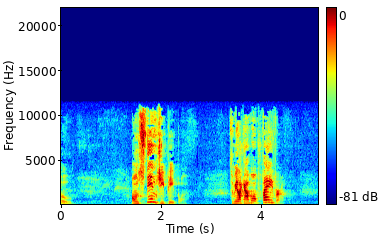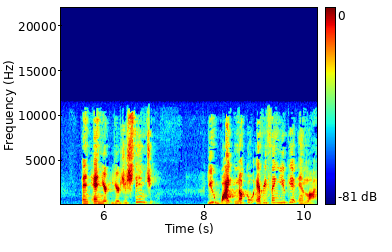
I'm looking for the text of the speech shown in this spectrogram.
Ooh. On stingy people. So are like, I want favor. And, and you're, you're just stingy. You white knuckle everything you get in life.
